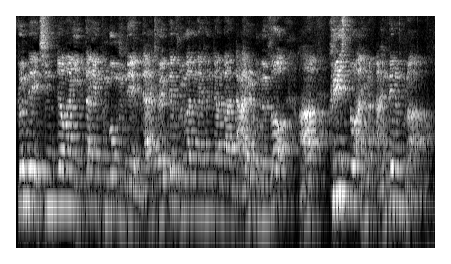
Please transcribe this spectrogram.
그런데 진정한 이 땅의 근본 문제, 나 절대 불가능한 현장과 나를 보면서 아 그리스도 아니면 안 되는구나.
